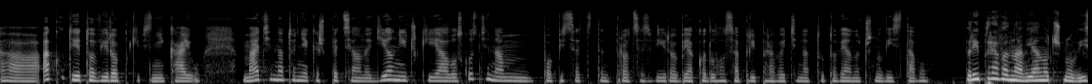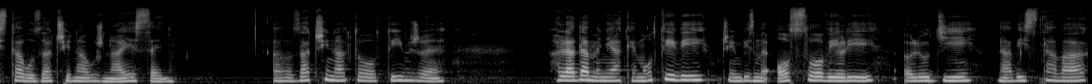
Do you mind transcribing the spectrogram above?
A ako tieto výrobky vznikajú? Máte na to nejaké špeciálne dielničky alebo skúste nám popísať ten proces výroby, ako dlho sa pripravujete na túto vianočnú výstavu? Príprava na vianočnú výstavu začína už na jeseň. Začína to tým, že hľadáme nejaké motívy, čím by sme oslovili ľudí na výstavách,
